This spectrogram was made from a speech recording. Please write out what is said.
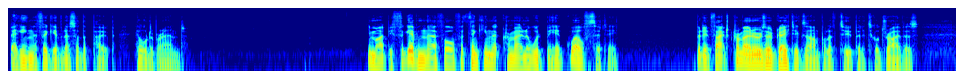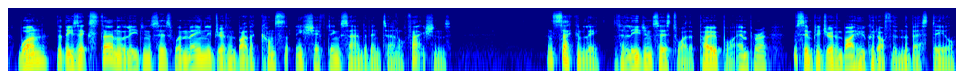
begging the forgiveness of the Pope, Hildebrand. You might be forgiven, therefore, for thinking that Cremona would be a Guelph city. But in fact, Cremona is a great example of two political drivers. One, that these external allegiances were mainly driven by the constantly shifting sand of internal factions. And secondly, that allegiances to either Pope or Emperor were simply driven by who could offer them the best deal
